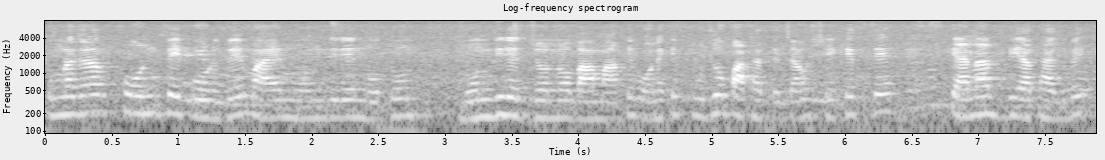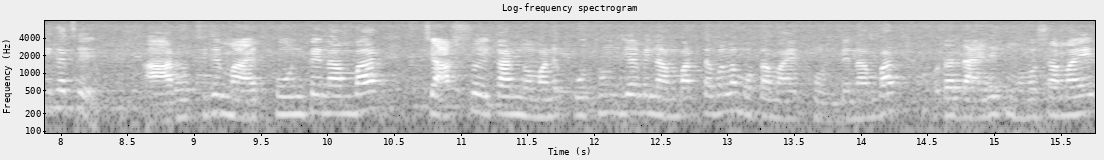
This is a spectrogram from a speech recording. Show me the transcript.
তোমরা যারা ফোনপে করবে মায়ের মন্দিরের নতুন মন্দিরের জন্য বা মাকে অনেকে পুজো পাঠাতে চাও, সেক্ষেত্রে স্ক্যানার দেওয়া থাকবে, ঠিক আছে? আর হচ্ছে যে মায়ের ফোনপে নাম্বার, চারশো একান্ন মানে প্রথম যে আমি নাম্বারটা বললাম, ওটা মায়ের ফোনপে নাম্বার, ওটা ডাইরেক্ট মনসা মায়ের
